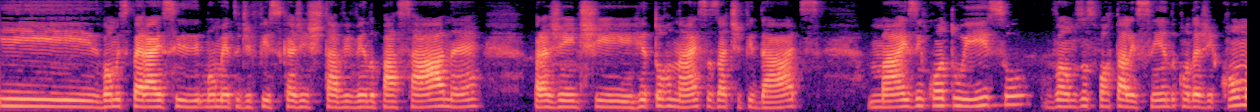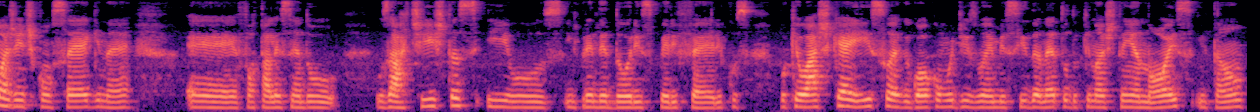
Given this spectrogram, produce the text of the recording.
e vamos esperar esse momento difícil que a gente está vivendo passar, né? Para a gente retornar essas atividades. Mas enquanto isso, vamos nos fortalecendo quando a gente, como a gente consegue, né? É, fortalecendo os artistas e os empreendedores periféricos, porque eu acho que é isso, é igual como diz o Emicida, né? Tudo que nós tem é nós, então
